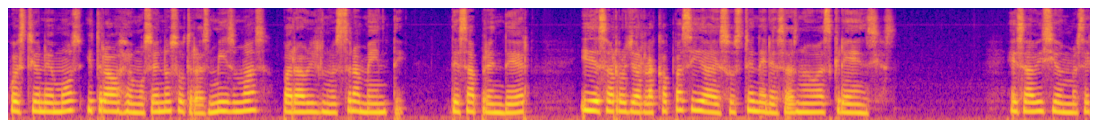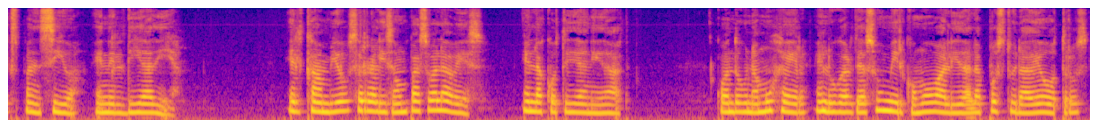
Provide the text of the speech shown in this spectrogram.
Cuestionemos y trabajemos en nosotras mismas para abrir nuestra mente, desaprender y desarrollar la capacidad de sostener esas nuevas creencias, esa visión más expansiva en el día a día. El cambio se realiza un paso a la vez, en la cotidianidad. Cuando una mujer, en lugar de asumir como válida la postura de otros,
